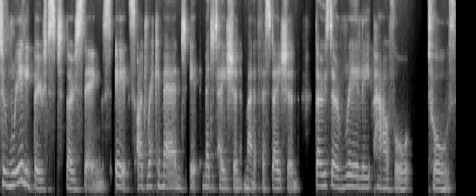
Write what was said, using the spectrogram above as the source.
To really boost those things, it's I'd recommend it meditation, manifestation. Those are really powerful tools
